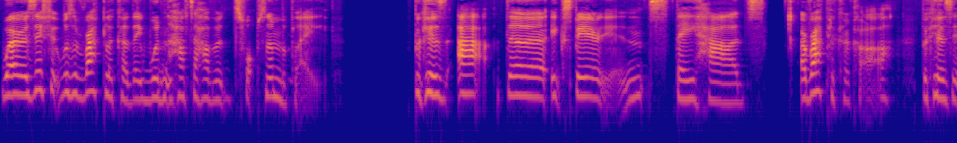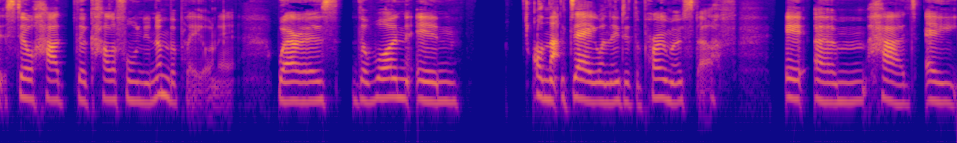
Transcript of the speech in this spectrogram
whereas if it was a replica, they wouldn't have to have a swapped number plate. Because at the experience, they had a replica car because it still had the California number plate on it, whereas the one in on that day when they did the promo stuff, it um had a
